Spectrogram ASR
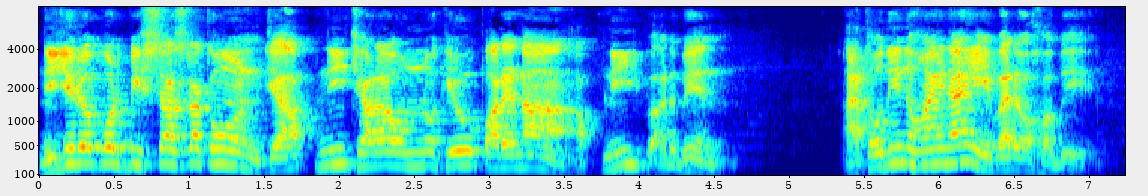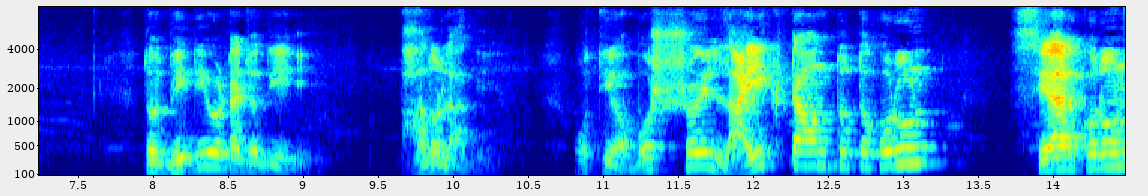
নিজের ওপর বিশ্বাস রাখুন যে আপনি ছাড়া অন্য কেউ পারে না, আপনিই পারবেন। এতদিন হয় নাই, এবারেও হবে। তো ভিডিওটা যদি ভালো লাগে, অতি অবশ্যই লাইকটা অন্তত করুন শেয়ার করুন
